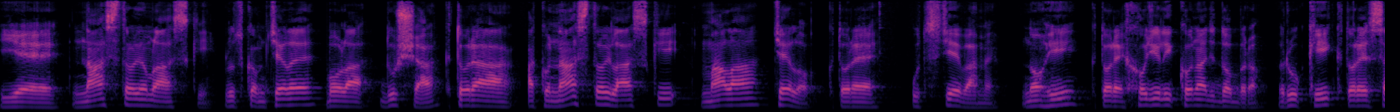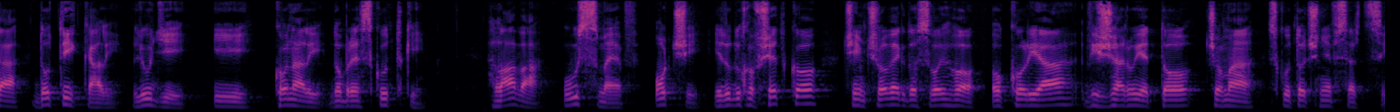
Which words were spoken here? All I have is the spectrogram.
je nástrojom lásky. V ľudskom tele bola duša, ktorá ako nástroj lásky mala telo, ktoré uctievame nohy, ktoré chodili konať dobro, ruky, ktoré sa dotýkali ľudí i konali dobré skutky, hlava, úsmev, oči, jednoducho všetko, čím človek do svojho okolia vyžaruje to, čo má skutočne v srdci.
